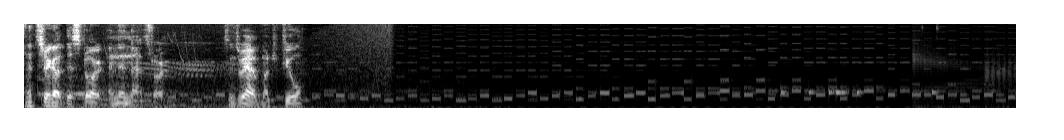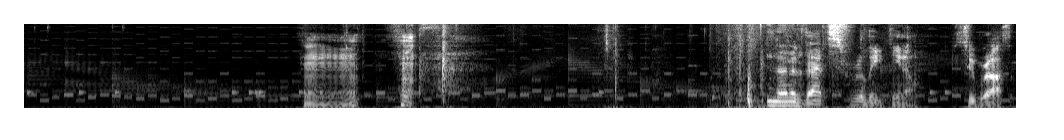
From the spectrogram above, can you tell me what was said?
Let's check out this store, and then that store. Since we have a bunch of fuel. Hmm. None of that's really, you know, super awesome.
